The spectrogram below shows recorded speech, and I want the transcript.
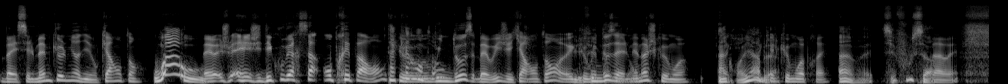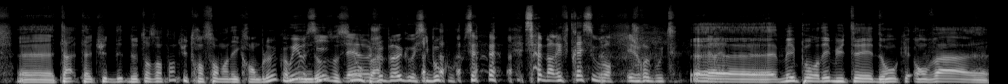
Bah, c'est le même que le mien, dis donc, 40 ans. Waouh bah, eh, J'ai découvert ça en préparant. T'as 40 ans Windows, bah oui, j'ai 40 ans, que Windows a le même âge que moi. Incroyable. Quelques mois près. Ah ouais, c'est fou ça. Bah ouais. Euh, de temps en temps, tu transformes en écran bleu comme Windows aussi, aussi Je bug aussi beaucoup. ça, m'arrive très souvent et je reboote. Euh, mais pour débuter, donc, on va euh,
